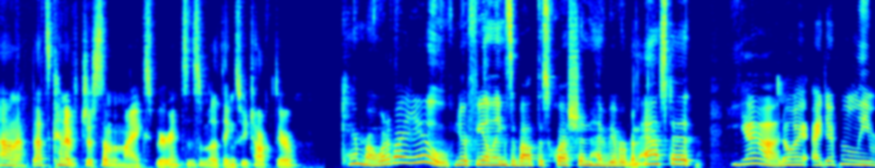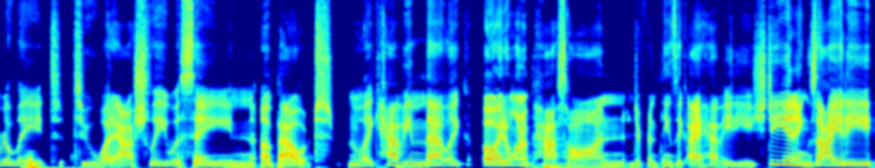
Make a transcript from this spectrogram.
I don't know. That's kind of just some of my experience and some of the things we talked through. Camara, what about you? Your feelings about this question? Have you ever been asked it? Yeah, no, I, I definitely relate to what Ashley was saying about like having that like, oh, I don't want to pass on different things. Like I have ADHD and anxiety,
